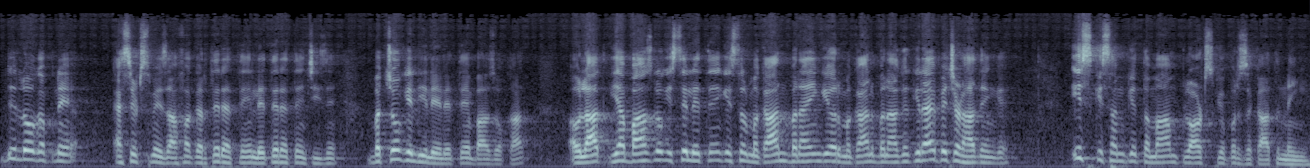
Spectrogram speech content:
یہ لوگ اپنے ایسٹس میں اضافہ کرتے رہتے ہیں، لیتے رہتے ہیں چیزیں، بچوں کے لیے لے لیتے ہیں بعض اوقات۔ اولاد، یا بعض لوگ اس سے لیتے ہیں کہ اس طرح مکان بنائیں گے اور مکان بنا کر کرائے پہ چڑھا دیں گے۔ اس قسم کے تمام پلاٹس کے اوپر زکوٰۃ نہیں ہے۔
